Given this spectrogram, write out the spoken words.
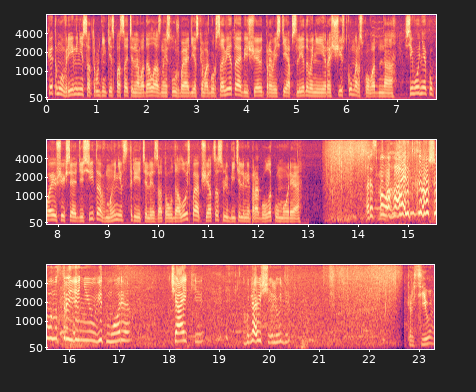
к этому времени сотрудники спасательно-водолазной службы Одесского горсовета обещают провести обследование и расчистку морского дна. Сегодня купающихся одесситов мы не встретили, зато удалось пообщаться с любителями прогулок у моря. Располагает к хорошему настроению вид моря, чайки, гуляющие люди. Красиво,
